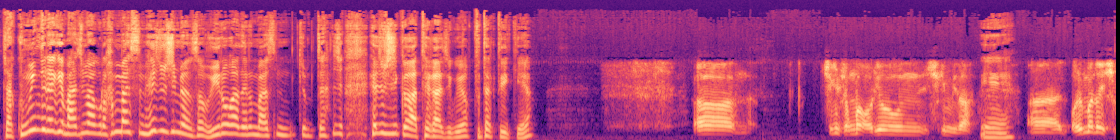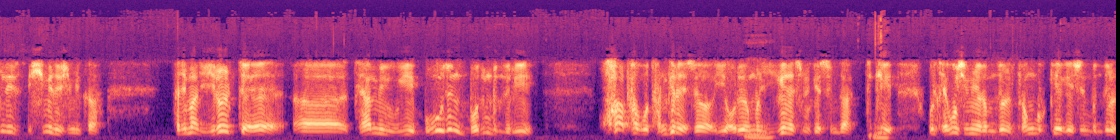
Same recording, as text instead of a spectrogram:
자, 국민들에게 마지막으로 한 말씀 해주시면서 위로가 되는 말씀 좀 해주- 해주실 것 같아가지고요. 부탁드릴게요. 아, 지금 정말 어려운 시기입니다. 예. 아, 얼마나 힘이, 힘이 드십니까? 하지만 이럴 때, 어, 대한민국이 모든, 모든 분들이 화합하고 단결해서 이 어려움을 음. 이겨냈으면 좋겠습니다. 특히 우리 대구 시민 여러분들, 경북계에 계신 분들,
